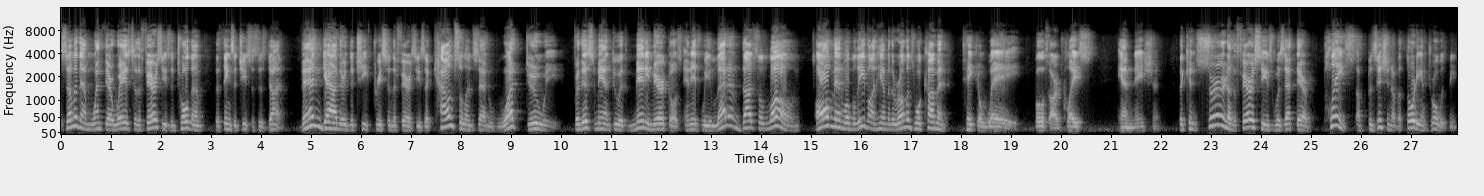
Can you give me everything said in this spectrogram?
some of them went their ways to the Pharisees and told them the things that Jesus has done. Then gathered the chief priests and the Pharisees a council and said, What do we? For this man doeth many miracles, and if we let him thus alone, all men will believe on him, and the Romans will come and take away both our place and nation. The concern of the Pharisees was that their place of position of authority and control was being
